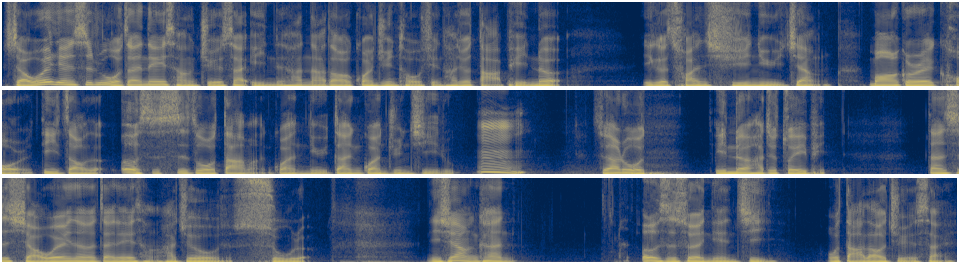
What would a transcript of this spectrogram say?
小威廉斯如果在那一场决赛赢了，他拿到了冠军头衔，他就打平了一个传奇女将 Margaret Court 缔造的二十四座大满贯女单冠军纪录。嗯，所以他如果赢了，他就追平。但是小威呢，在那一场他就输了。你想想看，二十岁的年纪，我打到决赛。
